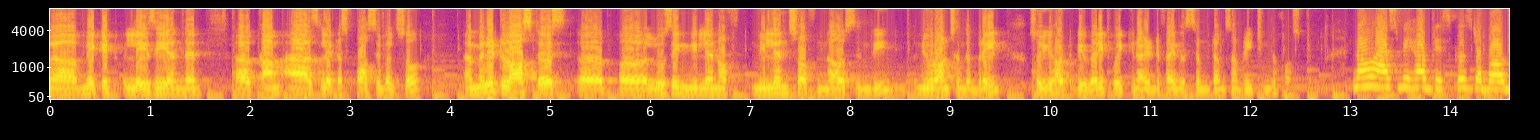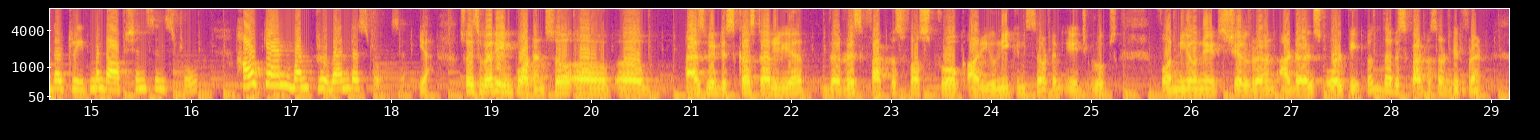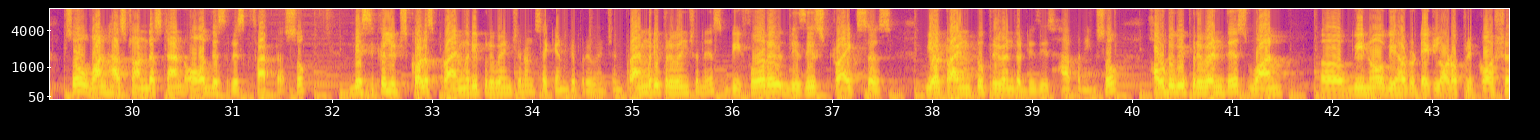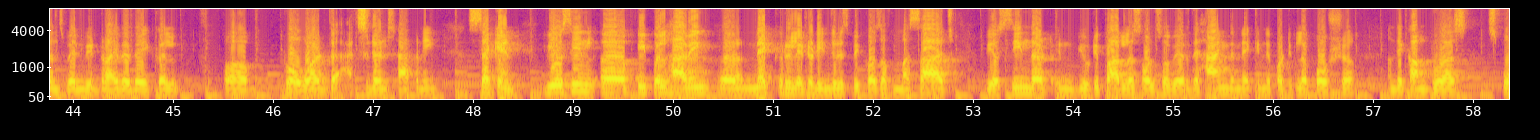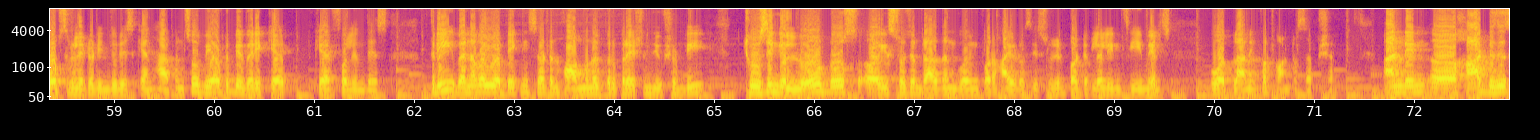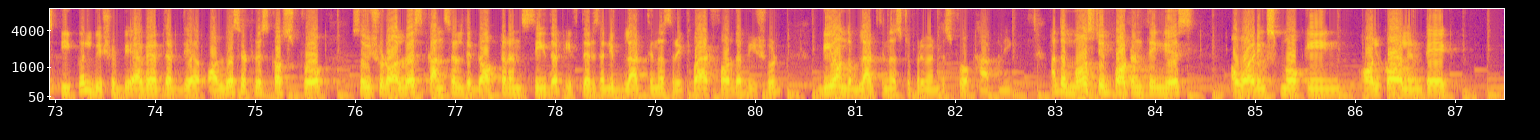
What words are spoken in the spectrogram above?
uh, make it lazy and then uh, come as late as possible. So a minute lost is uh, uh, losing million of millions of nerves in the neurons in the brain. So you have to be very quick in identifying the symptoms and reaching the hospital. Now, as we have discussed about the treatment options in stroke, how can one prevent the stroke, sir? Yeah, so it's very important. So uh, uh as we discussed earlier, the risk factors for stroke are unique in certain age groups. For neonates, children, adults, old people, the risk factors are different. So one has to understand all these risk factors. So basically it's called as primary prevention and secondary prevention. Primary prevention is before a disease strikes us, we are trying to prevent the disease happening. So how do we prevent this? One, uh, we know we have to take a lot of precautions when we drive a vehicle uh, to avoid the accidents happening. Second, we have seen uh, people having uh, neck related injuries because of massage. We have seen that in beauty parlors also where they hang the neck in a particular posture and they come to us. Sports related injuries can happen. So we have to be very care careful in this. Three, whenever you are taking certain hormonal preparations, you should be choosing a low dose uh, estrogen rather than going for high dose estrogen, particularly in females who are planning for contraception. And in uh, heart disease people, we should be aware that they are always at risk of stroke. So you should always consult the doctor and see that if there is any blood thinners required for that, we should be on the blood thinners to prevent the stroke happening. And the most important thing is avoiding smoking, alcohol intake,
